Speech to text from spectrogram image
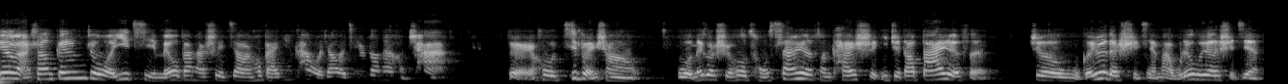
因为晚上跟着我一起没有办法睡觉，然后白天看我这样的精神状态很差，对，然后基本上我那个时候从三月份开始一直到八月份这五个月的时间吧，五六个月的时间，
